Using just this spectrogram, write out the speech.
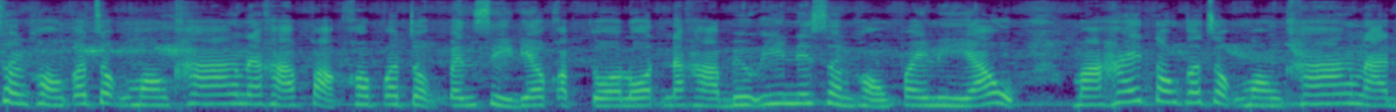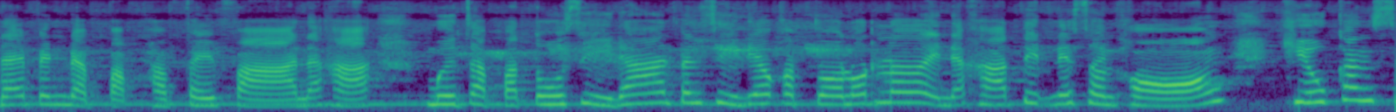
ส่วนของกระจกมองข้างนะคะ ฝากครอบกระจกเป็นสีเดียวกับตัวรถนะคะบิวอินในส่วนของไฟเลี้ยว มาให้ตรงกระจกมองข้างนะได้เป็นแบบปรับพับไฟฟ้านะคะ มือจับประตูสีด้านเป็นสีเดียวกับตัวรถเลยนะคะ ติดในส่วนของคิ้วกันศ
